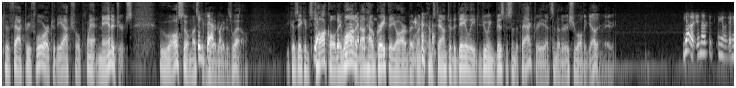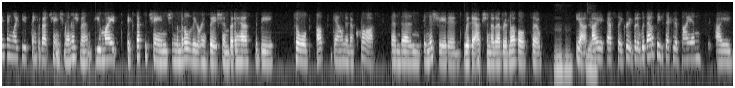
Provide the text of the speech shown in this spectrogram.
to factory floor to the actual plant managers, who also must exactly. adhere to it as well, because they can yeah. talk all they want about how great they are, but when it comes down to the daily doing business in the factory, that's another issue altogether, maybe. Yeah, and that's you know anything like you think about change management. You might accept a change in the middle of the organization, but it has to be sold up, down, and across, and then initiated with action at every level. So Mm-hmm. Yeah, yeah, I absolutely agree. But without the executive buy-in, I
